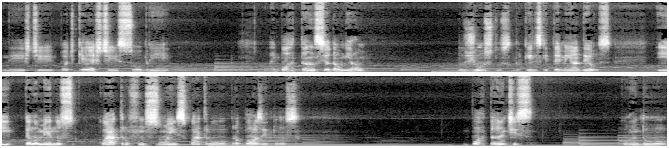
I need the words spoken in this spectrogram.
neste podcast sobre a importância da união dos justos, daqueles que temem a Deus, e pelo menos quatro funções, quatro propósitos importantes quando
